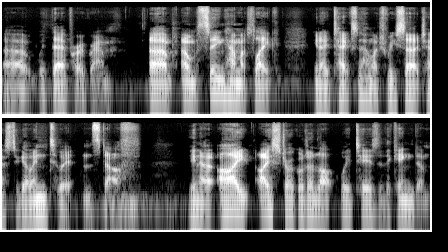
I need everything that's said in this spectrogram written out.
uh, with their program. Um, I'm seeing how much like you know text and how much research has to go into it and stuff. You know i i struggled a lot with tears of the kingdom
